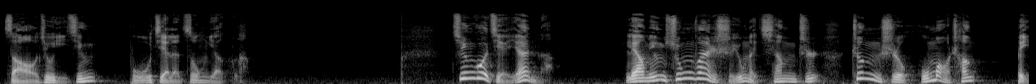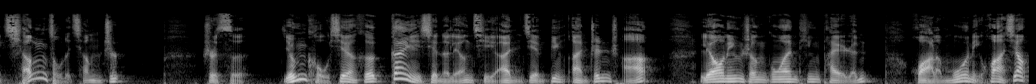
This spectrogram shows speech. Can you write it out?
早就已经不见了踪影了。经过检验呢，两名凶犯使用的枪支正是胡茂昌被抢走的枪支。至此，营口县和盖县的两起案件并案侦查，辽宁省公安厅派人画了模拟画像，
